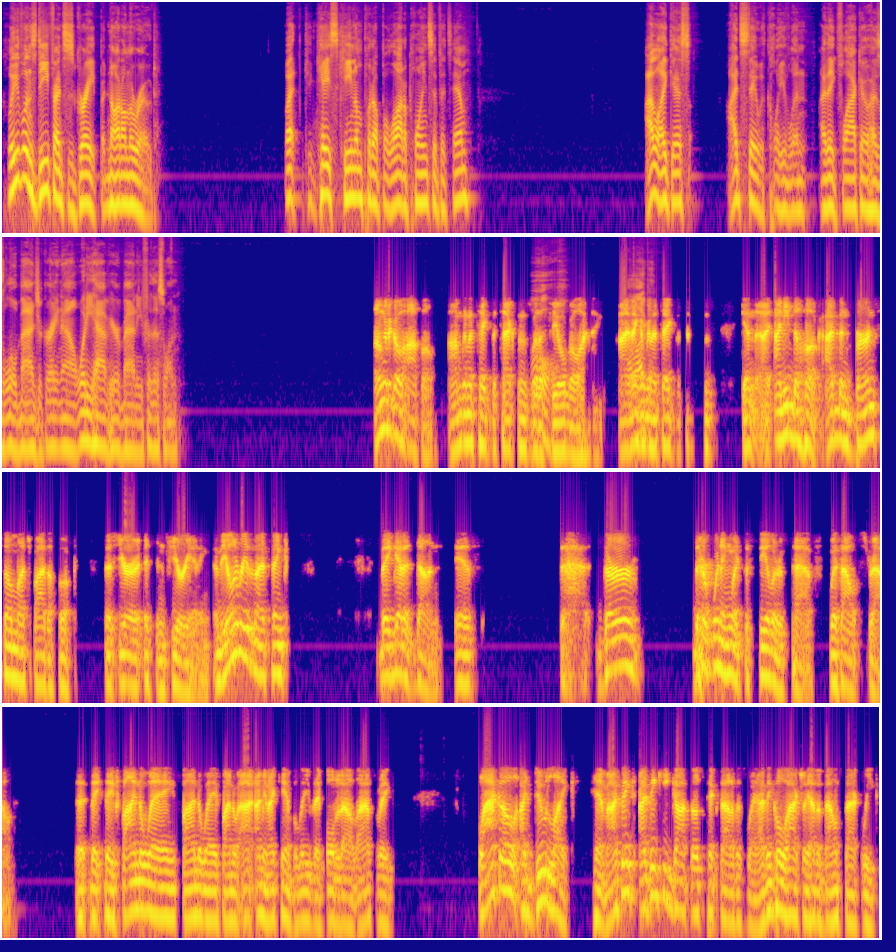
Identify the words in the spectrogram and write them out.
Cleveland's defense is great, but not on the road. But can Case Keenum put up a lot of points if it's him? I like this. I'd stay with Cleveland. I think Flacco has a little magic right now. What do you have here, Manny, for this one? I'm going to go Oppo. I'm going to take the Texans with Oh. a field goal. I think. I, I think like I'm going to take the Texans. Again, I, I need the hook. I've been burned so much by the hook this year. It's infuriating. And the only reason I think they get it done is they're they're winning like the Steelers have without Stroud. They they, find a way, find a way, find a way. I, I mean, I can't believe they pulled it out last week. Flacco, I do like him. I think I think he got those picks out of his way. I think he'll actually have a bounce back week.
